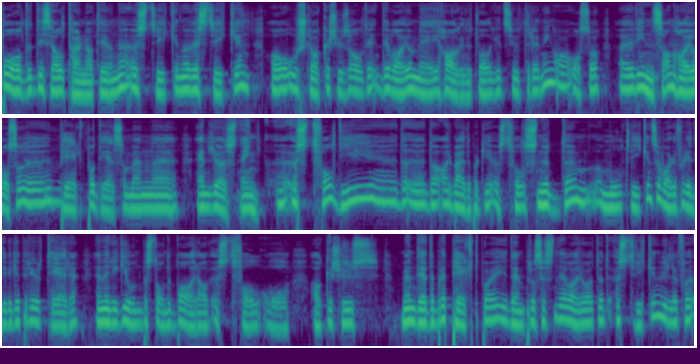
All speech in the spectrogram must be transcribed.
Både disse alternativene, Østviken og Vestviken, og Oslo og Akershus, og alle de- det var jo med i Hagen-utvalgets utredning. og også uh, Vinsand har jo også uh, pekt på det som en, en løsning. Østfold, de, da, da Arbeiderpartiet i Østfold snudde mot Viken, så var det fordi de ville prioritere en region bestående bare av Østfold og Akershus. Men det det ble pekt på i den prosessen, det var jo at Østviken ville for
